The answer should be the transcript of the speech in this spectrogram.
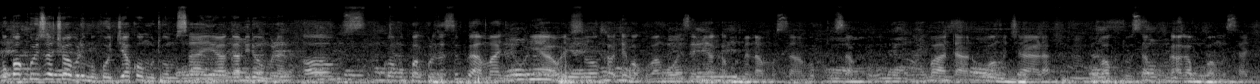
bukwakkulizo ki obuli mu kuggyako omuntu omusaayi agabire omulala obukwakkulizo si bwamaanyi buli awo ekisooka oteeka okuba nga oweza emyaka kumi na musanvu okutuusa ku kwataano oba mukyala oba kutuusa ku nkaaga kuba musajja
